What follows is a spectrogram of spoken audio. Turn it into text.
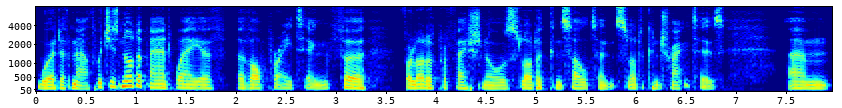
word of mouth, which is not a bad way of of operating for for a lot of professionals, a lot of consultants, a lot of contractors. Um,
